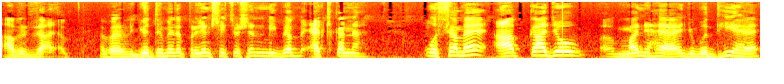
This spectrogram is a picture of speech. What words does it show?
अब युद्ध में तो प्रेजेंट सिचुएशन में एकदम एक्ट करना है। उस समय आपका जो मन है, जो बुद्धि है,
